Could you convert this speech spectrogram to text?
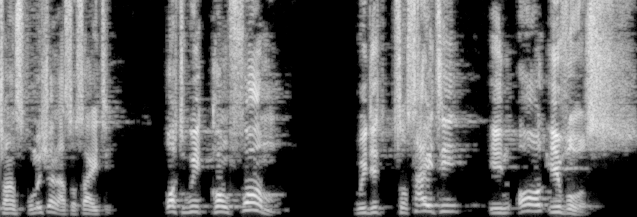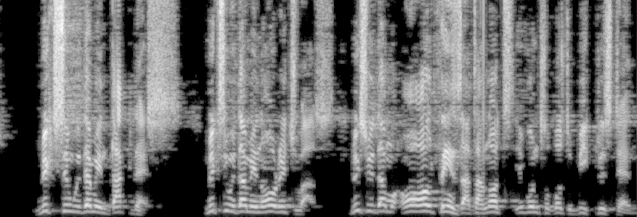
transformation in our society. But we conform with the society in all evils, mixing with them in darkness, mixing with them in all rituals, mixing with them all things that are not even supposed to be Christian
